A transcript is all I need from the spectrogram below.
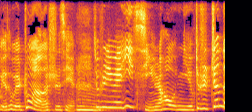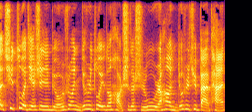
别特别重要的事情，嗯，就是因为疫情，然后你就是真的去做这些事情，比如说你就是做一顿好吃的食物，然后你就是去摆盘，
